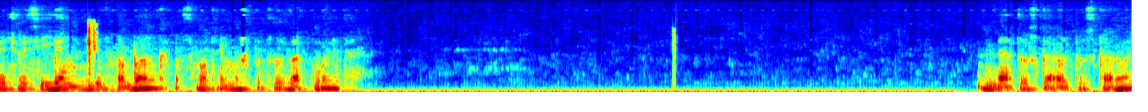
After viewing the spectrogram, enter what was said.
опять россияне идут по банк посмотрим может кто-то заколет да туз король туз король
